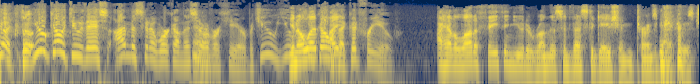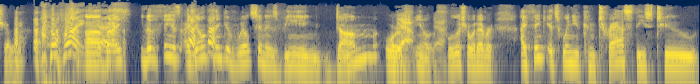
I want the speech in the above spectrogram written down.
bit. good. So- you go do this. I'm just going to work on this Yeah. over here. But you, you, You know keep what? going with I- that. Good for you. I have a lot of faith in you to run this investigation. Turns back to his chili. Uh, right. But I, you know, the thing is, I don't think of Wilson as being dumb or Yeah, you know yeah. foolish or whatever. I think it's when you contrast these two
